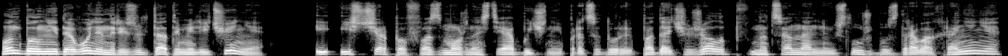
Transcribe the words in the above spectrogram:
Он был недоволен результатами лечения и, исчерпав возможности обычной процедуры подачи жалоб в Национальную службу здравоохранения,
